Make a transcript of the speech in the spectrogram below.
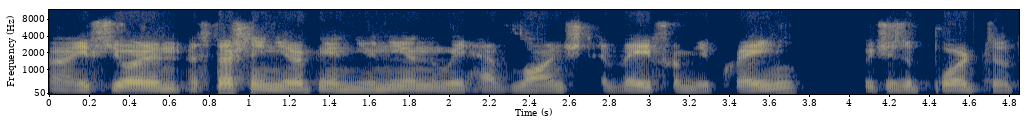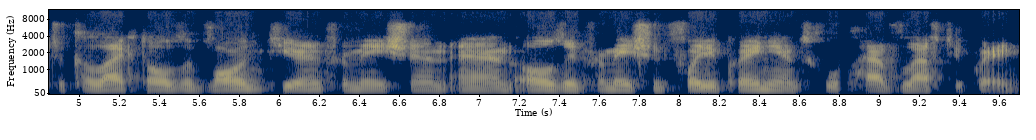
uh, if you're in, especially in European Union, we have launched Away from Ukraine, which is a portal to collect all the volunteer information and all the information for Ukrainians who have left Ukraine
